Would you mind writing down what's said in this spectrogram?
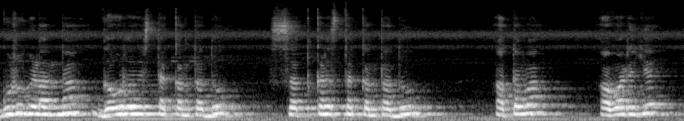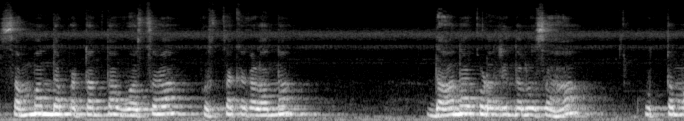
ಗುರುಗಳನ್ನು ಗೌರವಿಸ್ತಕ್ಕಂಥದ್ದು, ಸತ್ಕರಿಸ್ತಕ್ಕಂಥದ್ದು ಅಥವಾ ಅವರಿಗೆ ಸಂಬಂಧಪಟ್ಟಂಥ ವಸ್ತ್ರ, ಪುಸ್ತಕಗಳನ್ನು ದಾನ ಕೊಡೋದ್ರಿಂದಲೂ ಸಹ ಉತ್ತಮ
